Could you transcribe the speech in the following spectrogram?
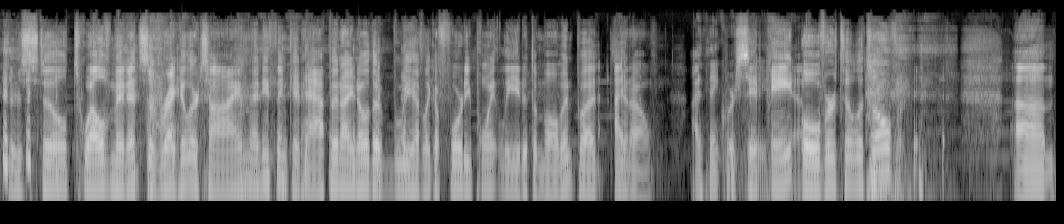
there's still 12 minutes of regular time. Anything could happen. I know that we have like a 40 point lead at the moment, but you I- know I think we're safe. it ain't yeah. over till it's over. Um,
